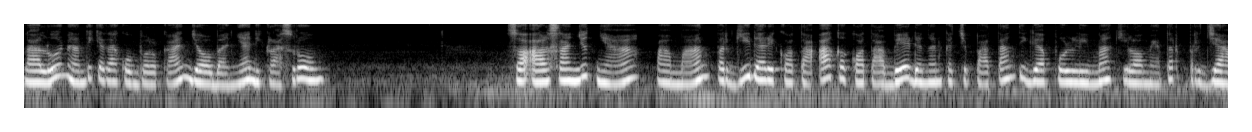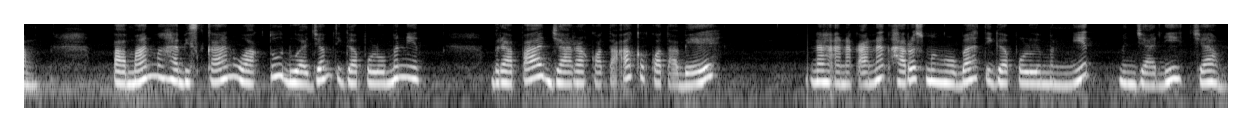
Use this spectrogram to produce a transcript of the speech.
Lalu nanti kita kumpulkan jawabannya di classroom. Soal selanjutnya, Paman pergi dari kota A ke kota B dengan kecepatan 35 km per jam. Paman menghabiskan waktu 2 jam 30 menit. Berapa jarak kota A ke kota B? Nah, anak-anak harus mengubah 30 menit menjadi jam.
